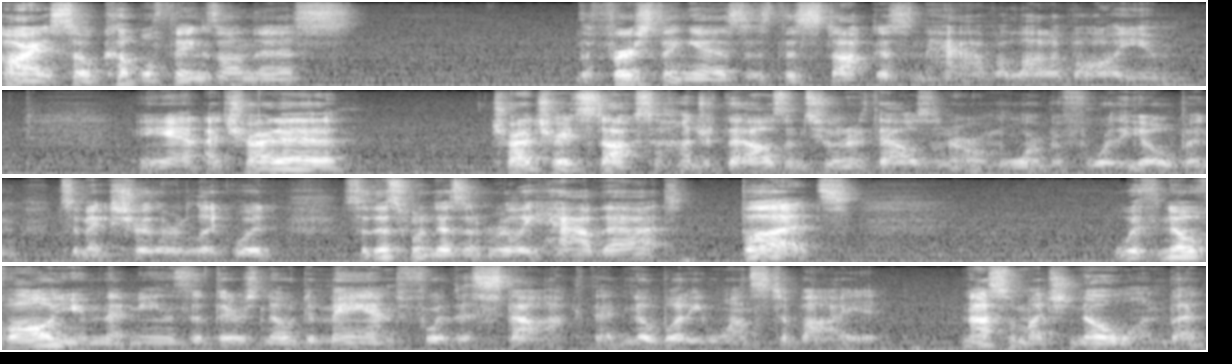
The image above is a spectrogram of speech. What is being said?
Alright, so a couple things on this. The first thing is, is this stock doesn't have a lot of volume. And I try to try to trade stocks 100,000, 200,000 or more before the open to make sure they're liquid. So this one doesn't really have that, but with no volume, that means that there's no demand for this stock, that nobody wants to buy it. Not so much no one, but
